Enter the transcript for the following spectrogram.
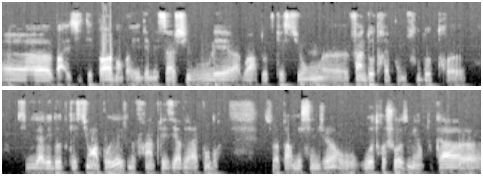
Euh, bah, n'hésitez pas à m'envoyer des messages si vous voulez avoir d'autres questions, euh, enfin d'autres réponses ou d'autres. euh, si vous avez d'autres questions à poser, je me ferai un plaisir d'y répondre, soit par Messenger ou, ou autre chose. Mais en tout cas, euh,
